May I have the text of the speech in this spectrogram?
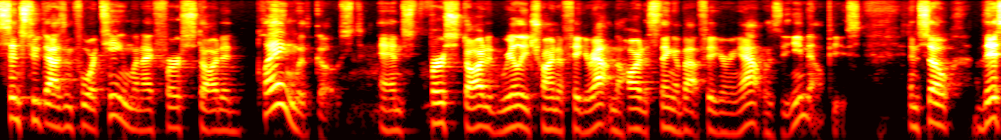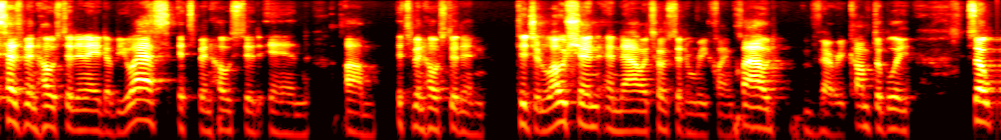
since 2014 when I first started playing with Ghost and first started really trying to figure out. And the hardest thing about figuring out was the email piece. And so this has been hosted in AWS. It's been hosted in um, it's been hosted in DigitalOcean, and now it's hosted in Reclaim Cloud very comfortably. So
